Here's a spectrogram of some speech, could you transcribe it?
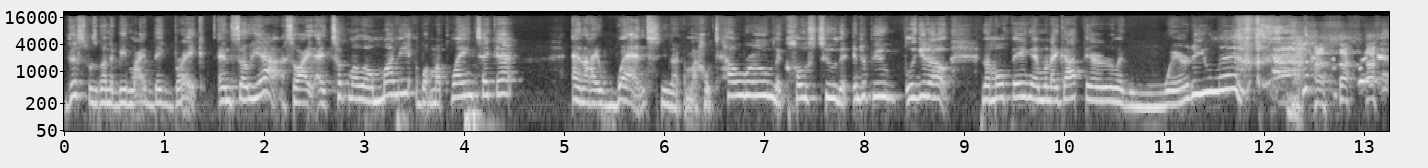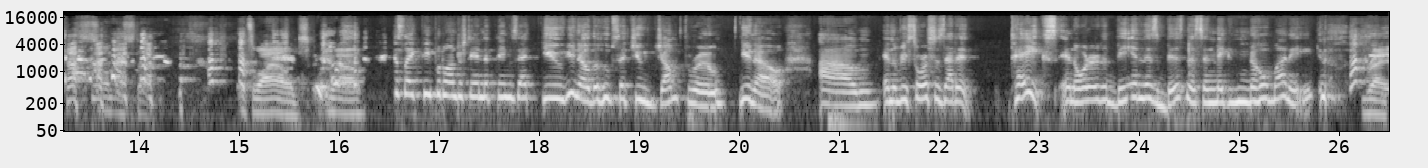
this was going to be my big break. And so, yeah, so I, I took my little money, I bought my plane ticket, and I went, you know, like my hotel room, the close to the interview, you know, the whole thing. And when I got there, like, where do you live? so it's wild. You It's like people don't understand the things that you, you know, the hoops that you jump through, you know, um, and the resources that it takes in order to be in this business and make no money. right.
